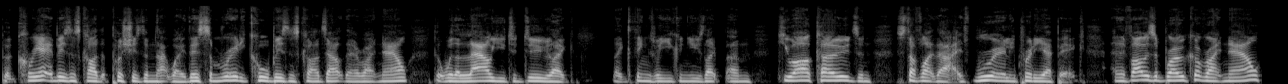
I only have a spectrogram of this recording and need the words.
but create a business card that pushes them that way. There's some really cool business cards out there right now that will allow you to do like like things where you can use like um, QR codes and stuff like that. It's really pretty epic. And if I was a broker right now,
